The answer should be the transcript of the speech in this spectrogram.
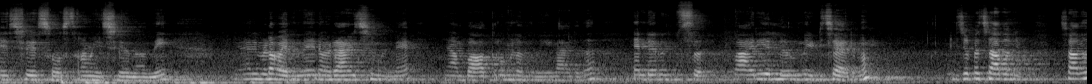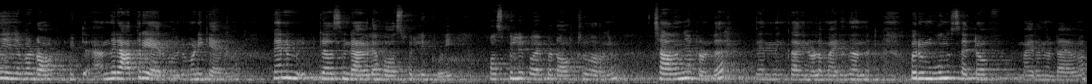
യേശുവെ സ്വസ്ത്രം യേശുവെ നന്ദി. ഞാനിവിടെ വരുന്നതിന് ഒരാഴ്ച മുന്നേ ഞാൻ ബാത്റൂമിലൊന്ന് വീണായിരുന്നു. എന്റെ റിബ്സ് വാരിയലിൽ നിന്ന് ഇടിച്ചായിരുന്നു. ഇടിച്ചപ്പോൾ ചതഞ്ഞു. ചതഞ്ഞ് കഴിഞ്ഞപ്പോൾ ഡോക്ടർ പിറ്റേ അന്ന് രാത്രിയായിരുന്നു ഒരു മണിക്കായിരുന്നു. ഞാൻ പിറ്റേ ദിവസം രാവിലെ ഹോസ്പിറ്റലിൽ പോയി. ഹോസ്പിറ്റലിൽ പോയപ്പോൾ ഡോക്ടർ പറഞ്ഞു ചതഞ്ഞിട്ടുണ്ട്. ദെൻ നിങ്ങൾക്ക് അതിനുള്ള മരുന്ന് തന്നിട്ട് ഒരു മൂന്ന് സെറ്റ് ഓഫ് മരുന്നുണ്ടായിരുന്നു.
